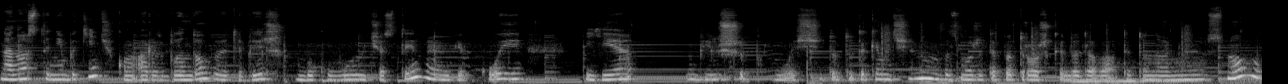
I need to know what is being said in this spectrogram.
Наносите ніби кінчиком, а розблендовуєте більш боковою частиною, в якої є більше площі. Тобто таким чином ви зможете потрошки додавати тональну основу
